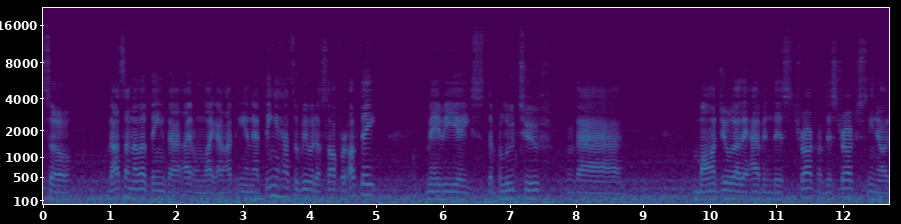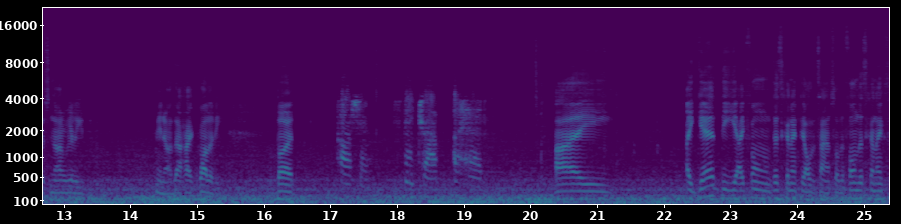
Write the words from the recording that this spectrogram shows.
So that's another thing that I don't like. And I think it has to be with a software update, maybe a the Bluetooth that module that they have in this truck or this trucks, you know, is not really, you know, that high quality. But caution, speed trap ahead. I I get the iPhone disconnected all the time. So the phone disconnects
